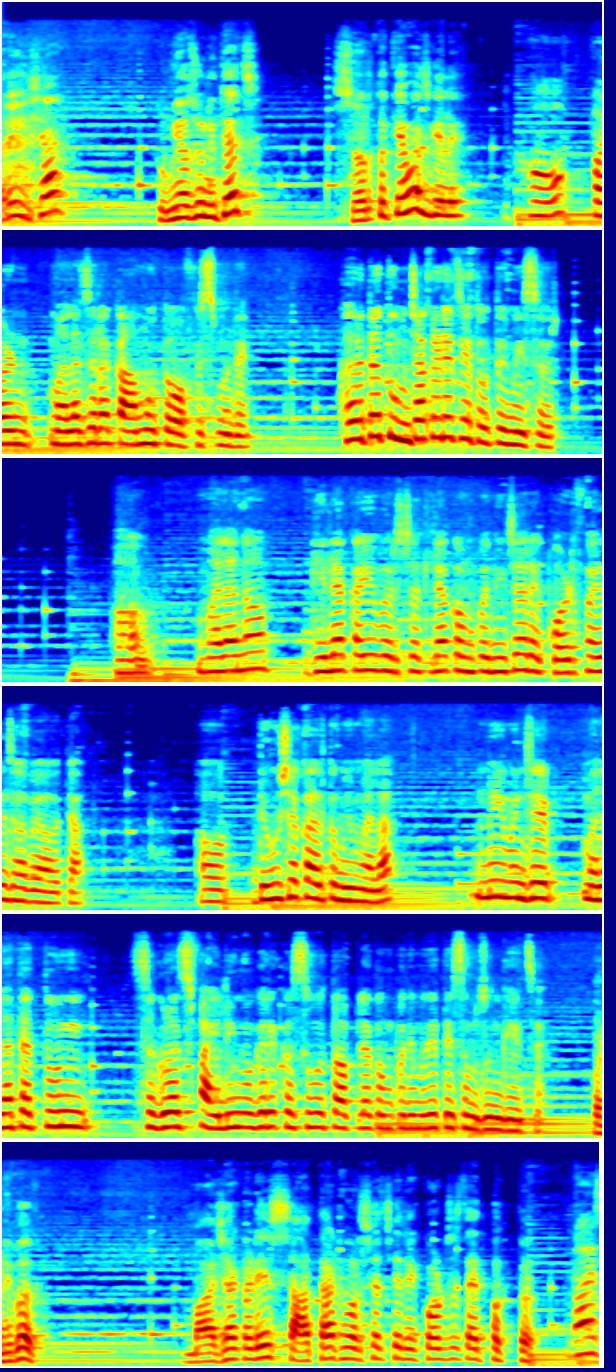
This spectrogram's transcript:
अरे ईशा तुम्ही अजून इथेच? सर तर केव्हाच गेले? हो पण मला जरा काम होतं ऑफिसमध्ये. खरं तर तुमच्याकडेच येत होते मी सर. अं, मला ना गेल्या काही वर्षातल्या कंपनीच्या रेकॉर्ड फाईल्स हव्या होत्या. अं, देऊ शकाल तुम्ही मला? नाही म्हणजे मला त्यातून सगळंच फायलिंग वगैरे कसं होतं आपल्या कंपनीमध्ये ते समजून घ्यायचंय. पण हे बघ माझ्याकडे सात आठ वर्षाचे रेकॉर्डच आहेत फक्त. बस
